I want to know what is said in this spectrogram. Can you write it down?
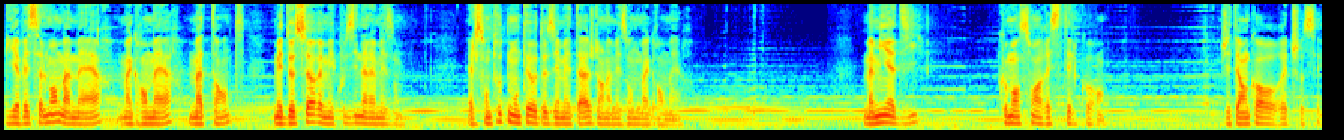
Il y avait seulement ma mère, ma grand-mère, ma tante, mes deux sœurs et mes cousines à la maison. Elles sont toutes montées au deuxième étage dans la maison de ma grand-mère. Mamie a dit Commençons à réciter le Coran. J'étais encore au rez-de-chaussée.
